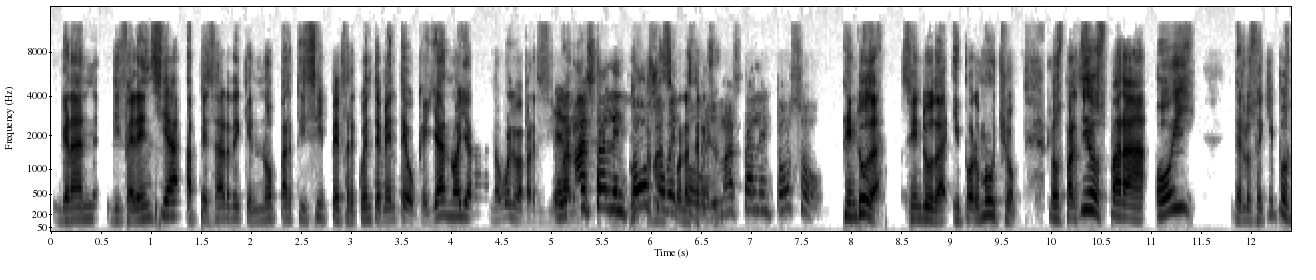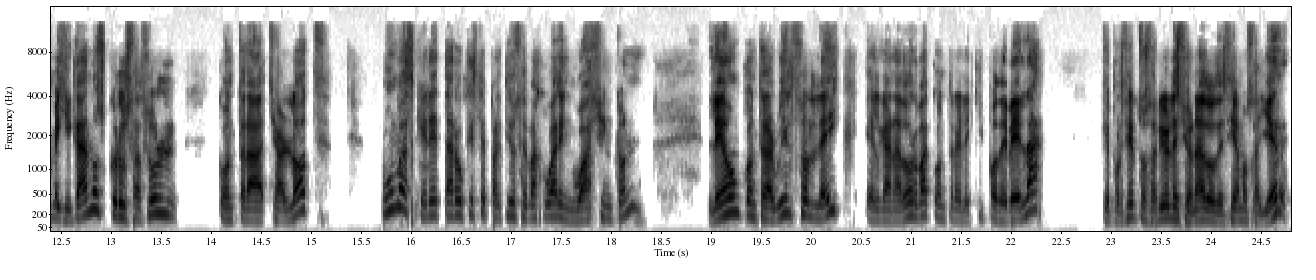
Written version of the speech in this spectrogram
gran diferencia a pesar de que no participe frecuentemente o que ya no haya no vuelva a participar. El más talentoso, Beto, el más talentoso. Sin duda, sin duda y por mucho. Los partidos para hoy de los equipos mexicanos, Cruz Azul contra Charlotte, Pumas Querétaro, que este partido se va a jugar en Washington, León contra Real Salt Lake, el ganador va contra el equipo de Vela, que por cierto salió lesionado, decíamos ayer,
